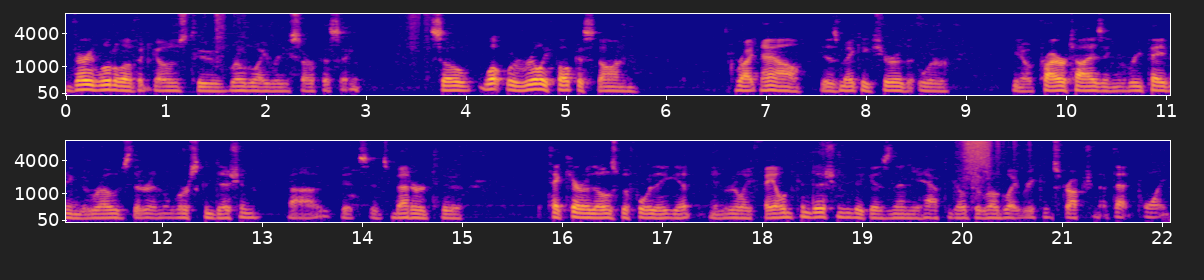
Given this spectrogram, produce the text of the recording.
Very little of it goes to roadway resurfacing. So, what we're really focused on right now is making sure that we're, you know, prioritizing repaving the roads that are in the worst condition. Uh, it's it's better to take care of those before they get in really failed condition because then you have to go to roadway reconstruction at that point.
